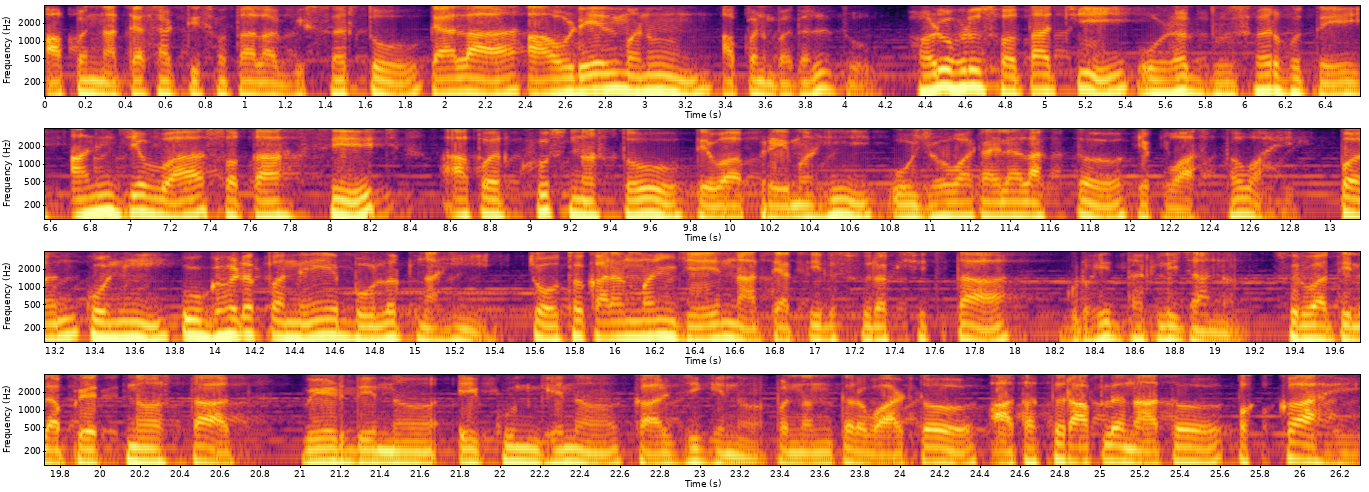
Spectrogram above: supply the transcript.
आपण नात्यासाठी स्वतःला विसरतो. त्याला आवडेल म्हणून आपण बदलतो. हळूहळू स्वतःची ओळख धुसर होते. आणि जेव्हा स्वतःशीच आपण खुश नसतो तेव्हा प्रेमही ओझो वाटायला लागतं. हे वास्तव आहे. पण कोणी उघडपणे बोलत नाही. चौथं कारण म्हणजे नात्यातील सुरक्षितता गृहीत धरली जाणं. सुरुवातीला प्रयत्न असतात वेळ देणं ऐकून घेणं काळजी घेणं. पण नंतर वाटतं आता तर आपलं नातं पक्क आहे.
